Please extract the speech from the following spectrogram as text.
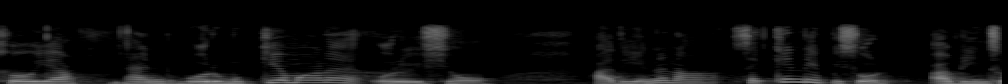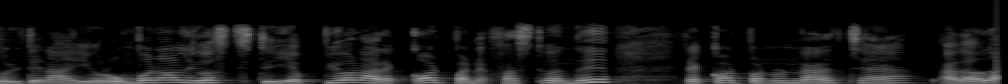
ஸோ யா அண்ட் ஒரு முக்கியமான ஒரு விஷயம் அது என்னன்னா செகண்ட் எபிசோட் அப்படின்னு சொல்லிட்டு நான் ரொம்ப நாள் யோசிச்சுட்டு எப்பயோ நான் ரெக்கார்ட் பண்ணேன். ஃபஸ்ட்டு வந்து ரெக்கார்ட் பண்ணணும்னு நினச்சேன். அதாவது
